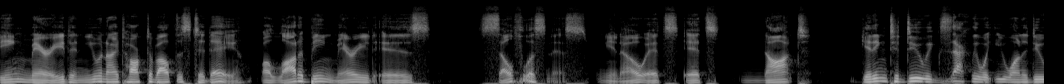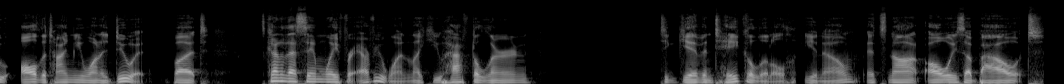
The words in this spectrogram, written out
being married, and you and I talked about this today. A lot of being married is selflessness. You know, it's it's not getting to do exactly what you want to do all the time you want to do it. But it's kind of that same way for everyone. Like you have to learn to give and take a little, you know? It's not always about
